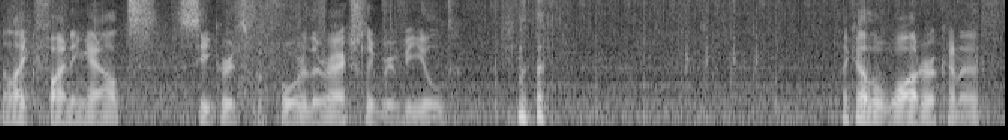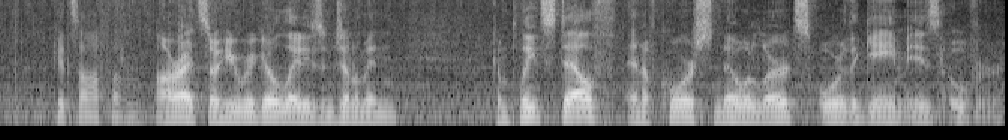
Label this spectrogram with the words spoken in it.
I like finding out secrets before they're actually revealed. like how the water kind of gets off of them. Alright, so here we go, ladies and gentlemen. Complete stealth, and of course, no alerts, or the game is over.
